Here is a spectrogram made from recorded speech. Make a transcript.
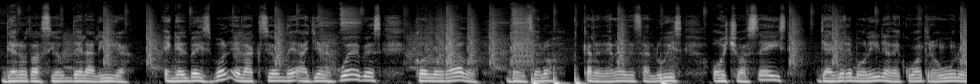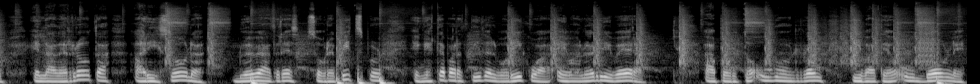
de anotación de la liga. En el béisbol, en la acción de ayer jueves, Colorado venció a los Canadianos de San Luis 8 a 6, Yair Molina de 4 a 1 en la derrota, Arizona 9 a 3 sobre Pittsburgh. En este partido, el boricua Emanuel Rivera aportó un honrón y bateó un doble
